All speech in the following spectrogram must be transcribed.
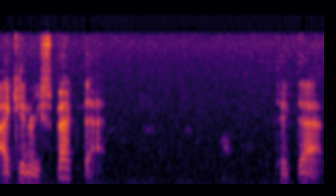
I can respect that. Take that.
